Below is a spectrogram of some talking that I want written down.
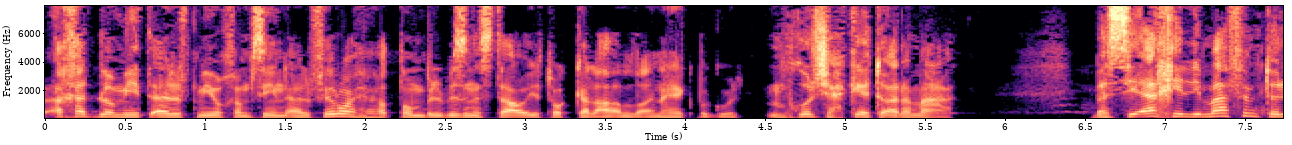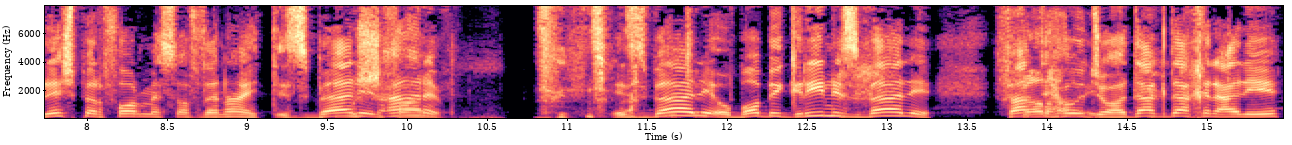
أخذ له مئة ألف مية وخمسين ألف يروح يحطهم بال business تاعه ويتوكل على الله. أنا هيك بقول. بقولش حكيته أنا معك. بس يا أخي اللي ما فهمته ليش performance of the night زباله مش عارف. زباله وبوبي جرين زباله فاتح وجهه هداك داخل عليه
